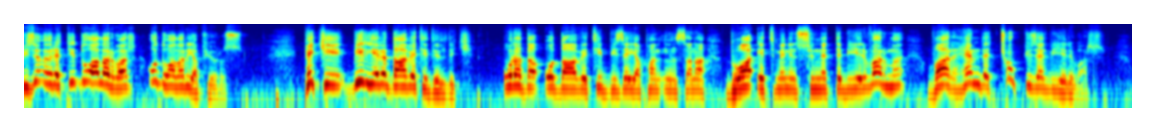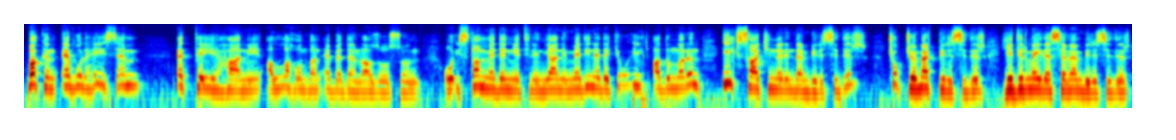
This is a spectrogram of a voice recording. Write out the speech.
bize öğrettiği dualar var. O duaları yapıyoruz. Peki bir yere davet edildik. Orada o daveti bize yapan insana dua etmenin sünnette bir yeri var mı? Var hem de çok güzel bir yeri var. Bakın Ebul Heysem Etteyhani Allah ondan ebeden razı olsun. O İslam medeniyetinin yani Medine'deki o ilk adımların ilk sakinlerinden birisidir. Çok cömert birisidir. Yedirmeyi de seven birisidir.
